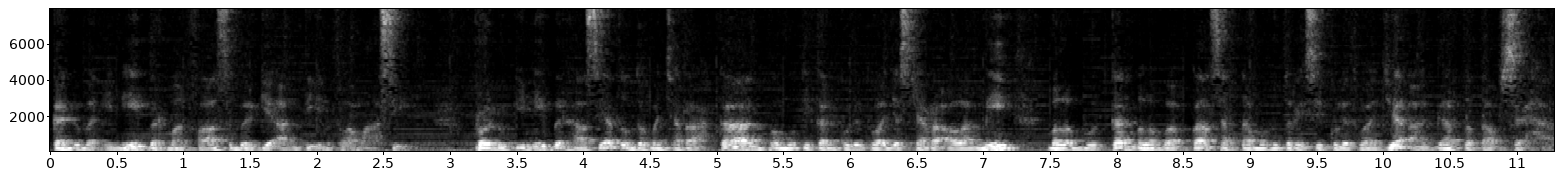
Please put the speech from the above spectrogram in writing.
Kandungan ini bermanfaat sebagai antiinflamasi. Produk ini berhasiat untuk mencerahkan, memutihkan kulit wajah secara alami, melembutkan, melembabkan, serta menutrisi kulit wajah agar tetap sehat.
